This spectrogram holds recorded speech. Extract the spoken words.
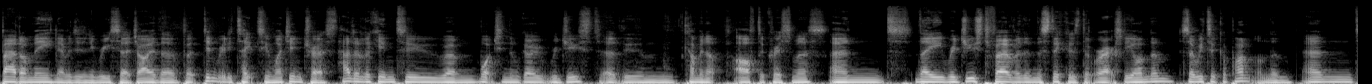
bad on me. Never did any research either, but didn't really take too much interest. Had a look into um, watching them go reduced at the um, coming up after Christmas, and they reduced further than the stickers that were actually on them. So we took a punt on them, and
